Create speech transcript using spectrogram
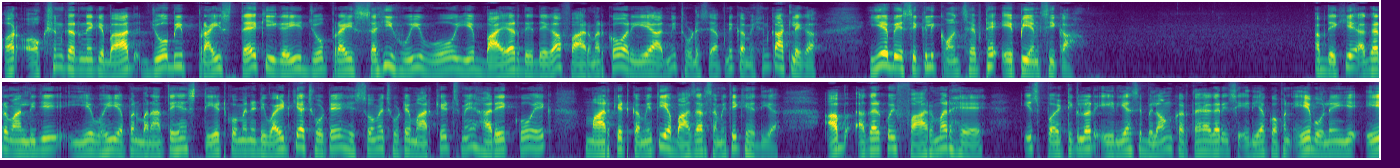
और ऑक्शन करने के बाद जो भी प्राइस तय की गई, जो प्राइस सही हुई, वो ये बायर दे देगा फार्मर को और ये आदमी थोड़े से अपने कमीशन काट लेगा। ये बेसिकली कॉन्सेप्ट है एपीएमसी का। अब देखिए, अगर मान लीजिए ये वही अपन बनाते हैं स्टेट को मैंने डिवाइड किया छोटे हिस्सों में, छोटे मार्केट्स में, हर एक को एक मार्केट कमेटी या बाज़ार समिति कह दिया। अब अगर कोई फार्मर है, इस पर्टिकुलर एरिया से बिलोंग करता है, अगर इस एरिया को अपन ए बोलें, ये ए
